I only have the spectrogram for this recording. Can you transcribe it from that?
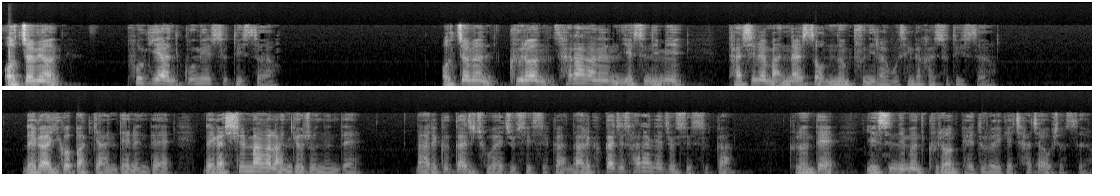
어쩌면 포기한 꿈일 수도 있어요. 어쩌면 그런 사랑하는 예수님이 다시는 만날 수 없는 분이라고 생각할 수도 있어요. 내가 이것밖에 안 되는데, 내가 실망을 안겨줬는데, 나를 끝까지 좋아해 줄 수 있을까? 나를 끝까지 사랑해 줄 수 있을까? 그런데 예수님은 그런 베드로에게 찾아오셨어요.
